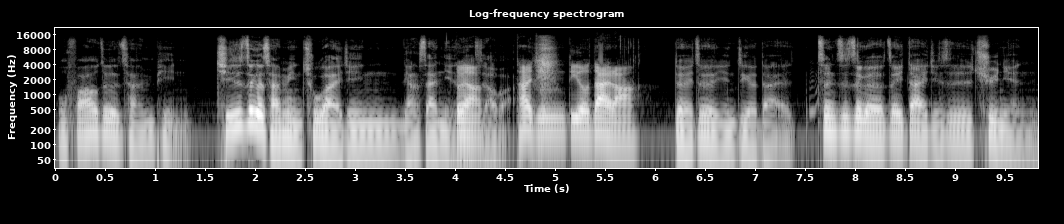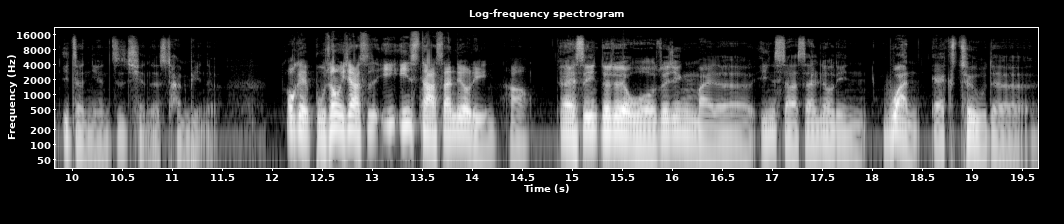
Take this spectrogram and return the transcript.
我发到这个产品，其实这个产品出来已经两三年了，对啊，知道吧？它已经第二代啦。对，这个已经第二代，甚至这个这一代已经是去年一整年之前的产品了。OK，补充一下是 Insta 三六零，好，哎，是，对对，我最近买了 Insta 三六零 One X Two 的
